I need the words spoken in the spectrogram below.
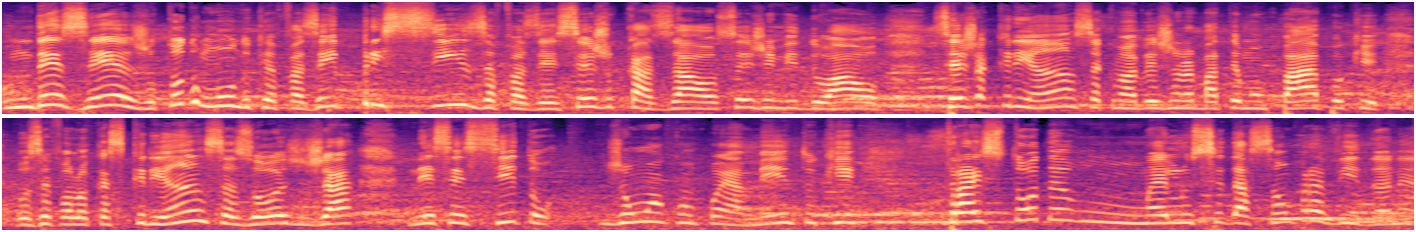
um desejo, todo mundo quer fazer e precisa fazer, seja o casal, seja individual, seja criança, que uma vez nós batemos um papo que você falou que as crianças hoje já necessitam de um acompanhamento que traz toda uma elucidação para a vida, né,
